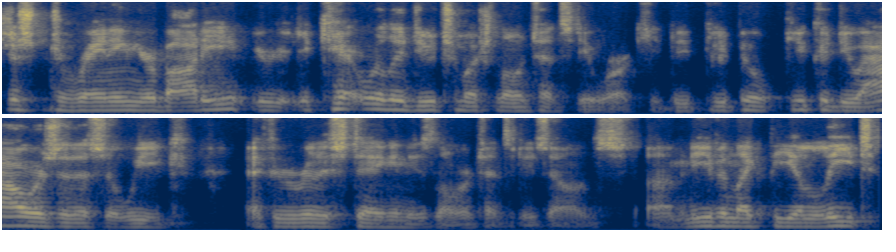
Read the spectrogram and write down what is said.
just draining your body, you're, you can not really do too much low intensity work. You, you, you could do hours of this a week if you're really staying in these lower intensity zones. Um, and even like the elite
